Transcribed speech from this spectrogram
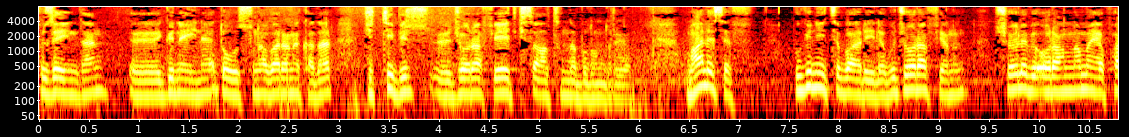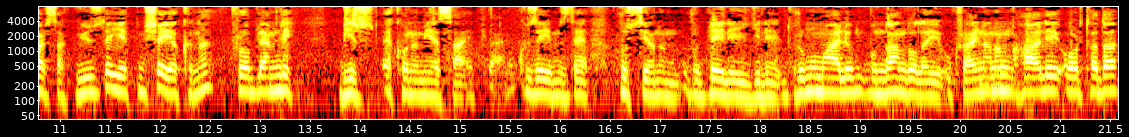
kuzeyinden e, güneyine, doğusuna varana kadar ciddi bir e, coğrafyaya etkisi altında bulunduruyor. Maalesef bugün itibariyle bu coğrafyanın şöyle bir oranlama yaparsak yüzde yetmişe yakını problemli bir ekonomiye sahip. Yani kuzeyimizde Rusya'nın ruble ile ilgili durumu malum. Bundan dolayı Ukrayna'nın hali ortada.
